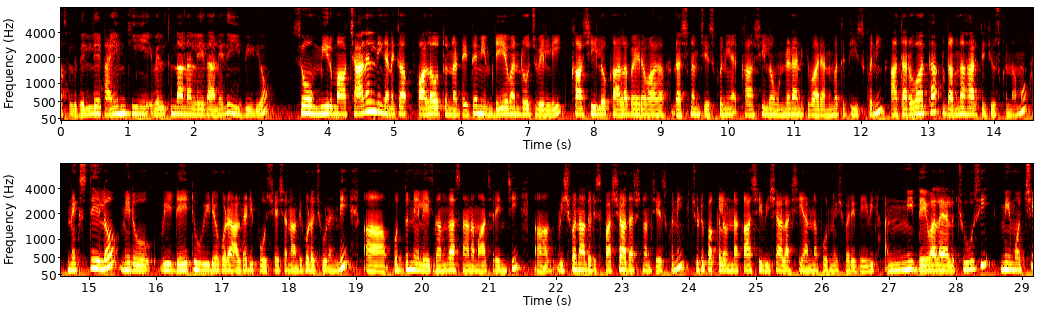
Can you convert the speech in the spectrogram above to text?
అసలు వెళ్ళే టైంకి వెళ్తున్నానా లేదా అనేది ఈ వీడియో. సో మీరు మా ఛానల్ని గనక ఫాలో అవుతున్నట్టయితే మేము డే వన్ రోజు వెళ్ళి కాశీలో కాలభైరవ దర్శనం చేసుకుని కాశీలో ఉండడానికి వారి అనుమతి తీసుకొని ఆ తర్వాత గంగాహారతి చూసుకున్నాము. నెక్స్ట్ డేలో మీరు ఈ డే టూ వీడియో కూడా ఆల్రెడీ పోస్ట్ చేశాను. అది కూడా చూడండి. పొద్దున్నే లేచి గంగా స్నానం ఆచరించి విశ్వనాథుడి స్పర్శ దర్శనం చేసుకుని చుట్టుపక్కల ఉన్న కాశీ విశాలాక్షి అన్నపూర్ణేశ్వరి దేవి అన్ని దేవాలయాలు చూసి మేము వచ్చి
